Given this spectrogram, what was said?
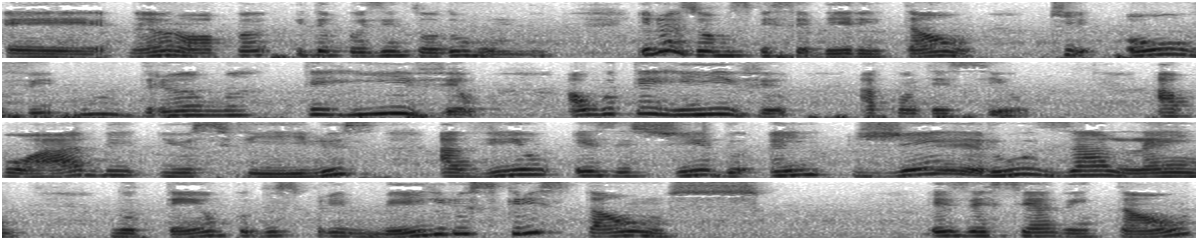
é, na Europa e depois em todo o mundo. E nós vamos perceber então que houve um drama terrível, algo terrível aconteceu. A Boabe e os filhos haviam existido em Jerusalém no tempo dos primeiros cristãos, exercendo então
